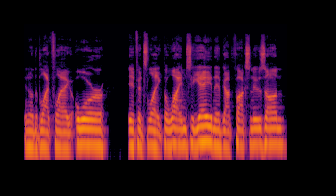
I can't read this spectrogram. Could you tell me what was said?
you know, the black flag, or if it's like the YMCA and they've got Fox News on,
